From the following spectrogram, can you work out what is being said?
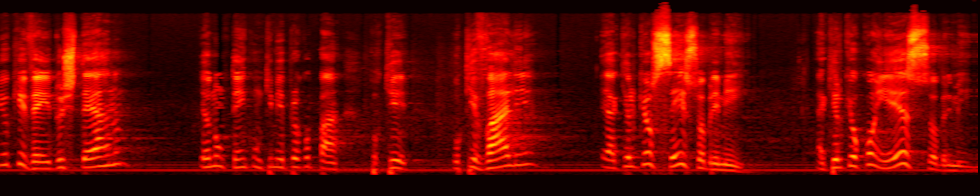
e o que veio do externo, eu não tenho com que me preocupar, porque o que vale é aquilo que eu sei sobre mim, aquilo que eu conheço sobre mim.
